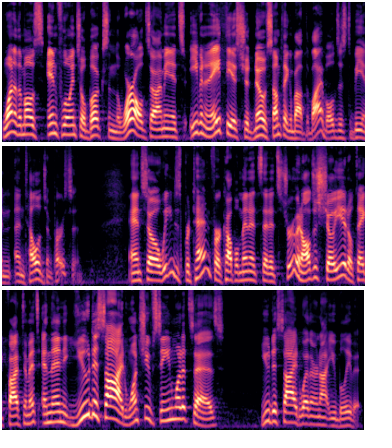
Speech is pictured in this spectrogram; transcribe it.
one of the most influential books in the world. So, I mean, it's even an atheist should know something about the Bible just to be an intelligent person. And so we can just pretend for a couple minutes that it's true, and I'll just show you. It'll take five, ten minutes. And then you decide, once you've seen what it says, you decide whether or not you believe it.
